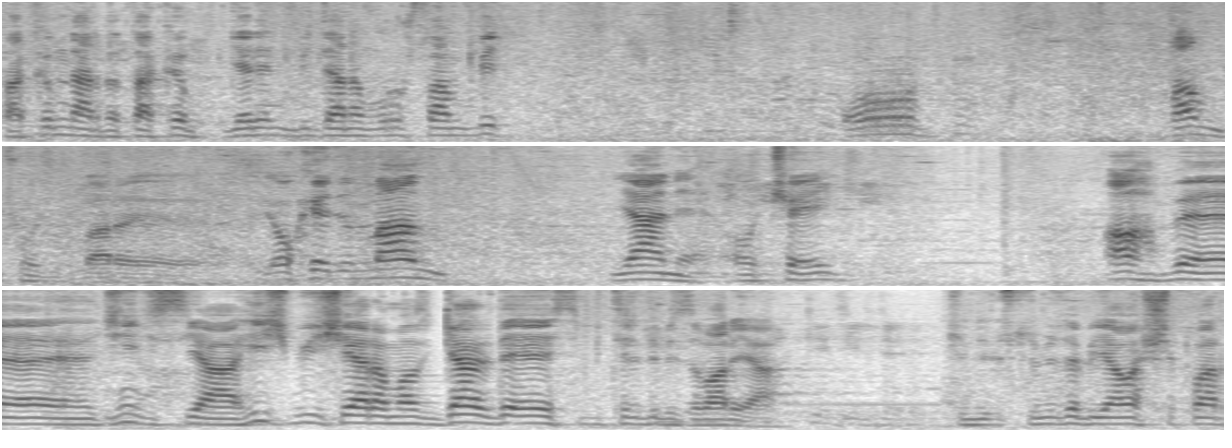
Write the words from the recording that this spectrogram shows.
Takım nerede takım? Gelin bir tane vurursam bit. Or Tam çocukları. Yok edin lan. Yani okey. Ah be Jinx ya hiçbir işe yaramaz. Geldi es bitirdi bizi var ya. Şimdi üstümüzde bir yavaşlık var.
